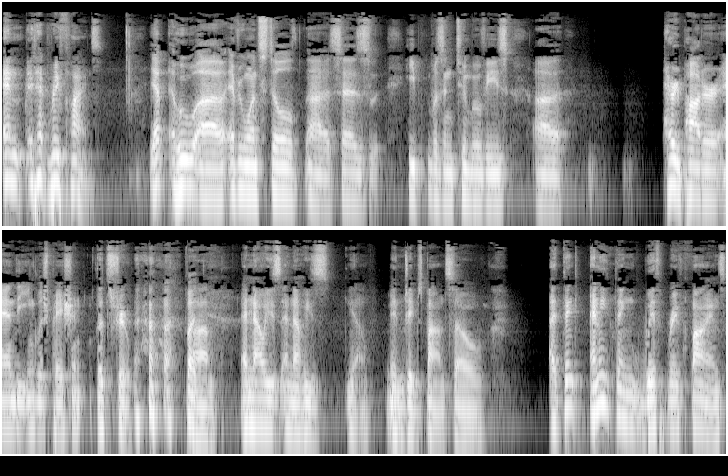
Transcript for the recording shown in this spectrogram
and it had Ralph Fiennes. Yep, who uh, everyone still uh, says he was in two movies uh, Harry Potter and The English Patient. That's true. But um, and now he's and now he's you know in James Bond. So I think anything with Ralph Fiennes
